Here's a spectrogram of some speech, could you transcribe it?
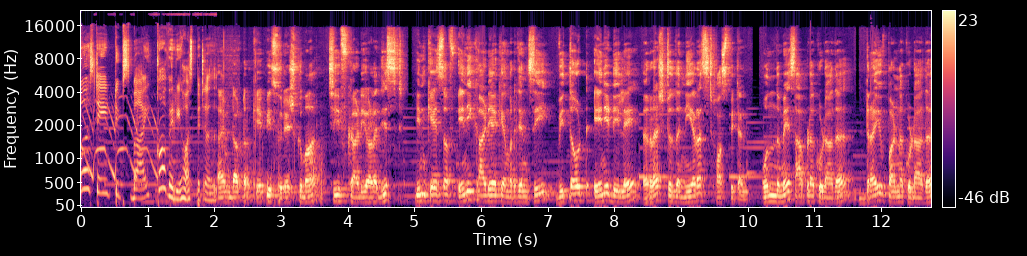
first aid tips by Kauvery hospital I am doctor K P Sureshkumar chief cardiologist in case of any cardiac emergency without any delay rush to the nearest hospital ஒண்ணுமே சாப்பிடக்கூடாது டிரைவ் பண்ணக்கூடாது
